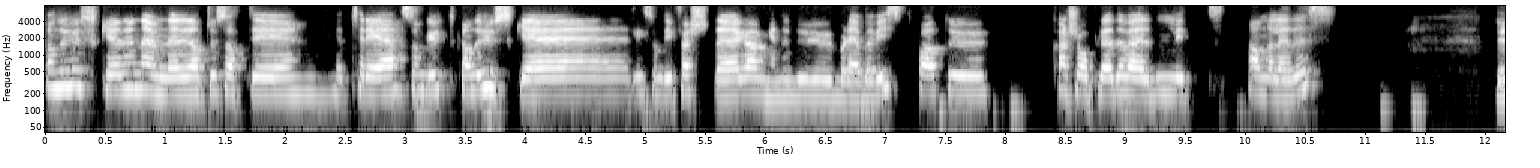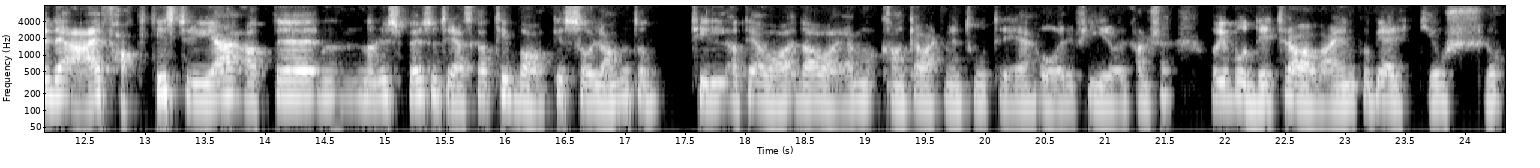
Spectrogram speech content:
Kan du huske, du nevner at du satt i tre som gutt. Kan du huske liksom, de første gangene du ble bevisst på at du kanskje opplevde verden litt annerledes? Det, det er faktisk, tror jeg, at uh, når du spør, så tror jeg jeg skal tilbake så langt til at jeg var Da var jeg, kan ikke ha vært mer enn to-tre år, fire år kanskje. Og vi bodde i Travveien på Bjerke i Oslo.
